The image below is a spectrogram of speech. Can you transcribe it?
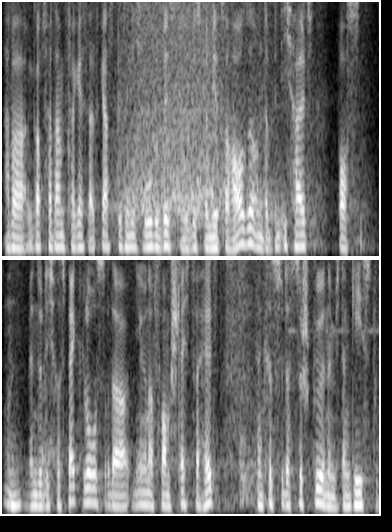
Aber Gottverdammt, vergesst als Gast bitte nicht, wo du bist. Und du bist bei mir zu Hause und da bin ich halt Boss. Und mhm. wenn du dich respektlos oder in irgendeiner Form schlecht verhältst, dann kriegst du das zu spüren, nämlich dann gehst du.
